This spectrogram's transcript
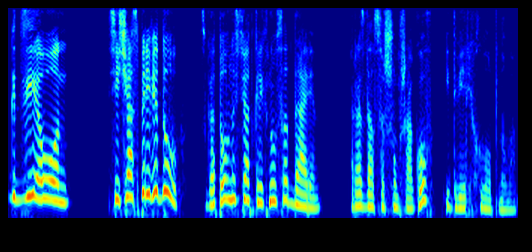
Где он? Сейчас приведу! С готовностью откликнулся Дарин. Раздался шум шагов, и дверь хлопнула.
